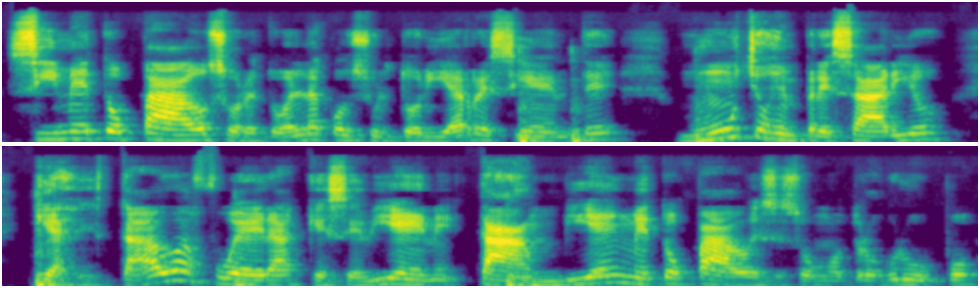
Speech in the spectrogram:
Sí me he topado, sobre todo en la consultoría reciente, muchos empresarios que has estado afuera, que se viene, también me he topado, esos son otros grupos,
